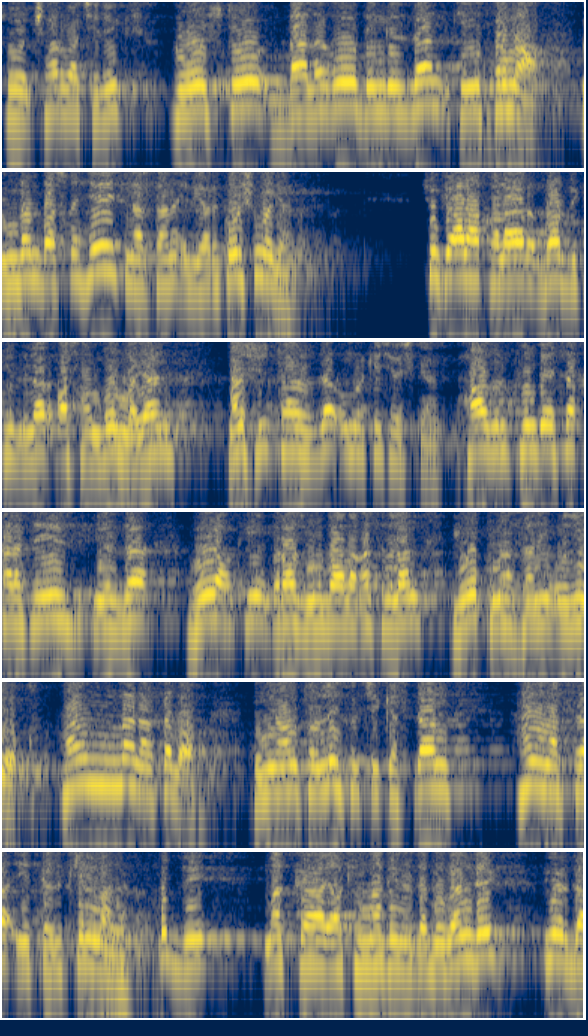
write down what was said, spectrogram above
shu chorvachilik go'shtu balig'u dengizdan keyin xurmo. Undan boshqa hech narsani ilgari ko'rishmagan. Chunki aloqalar bordi keldilar oson bo'lmagan. Mana shu tarzda umr kechirishgan. Hozirgi kunda esa qarasangiz u yerda go'yoki biroz mubolag'asi bilan yo'q narsaning o'zi yo'q. Hamma narsa bor. Dunyoni turli xil chekkasidan hamma narsa yetkazib kelinadi. Xuddi makka yoki madinada bo'lgandek u yerda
